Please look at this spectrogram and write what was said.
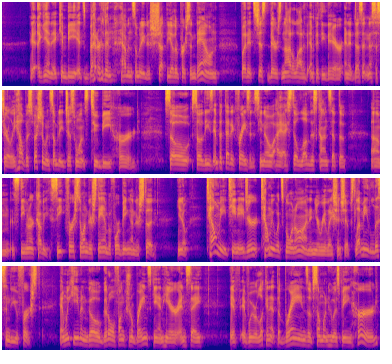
again, it can be, it's better than having somebody to shut the other person down, but it's just, there's not a lot of empathy there and it doesn't necessarily help, especially when somebody just wants to be heard. So, so these empathetic phrases, you know, I, I still love this concept of um, Stephen R. Covey: seek first to understand before being understood. You know, tell me, teenager, tell me what's going on in your relationships. Let me listen to you first. And we can even go good old functional brain scan here and say, if if we were looking at the brains of someone who is being heard,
